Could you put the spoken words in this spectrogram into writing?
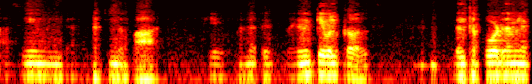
I've seen them touching the bar. Okay, when they're doing cable curls, they'll support them like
